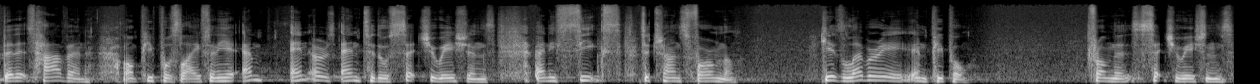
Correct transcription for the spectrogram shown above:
that it's having on people's lives. And he enters into those situations and he seeks to transform them. He is liberating people from the situations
